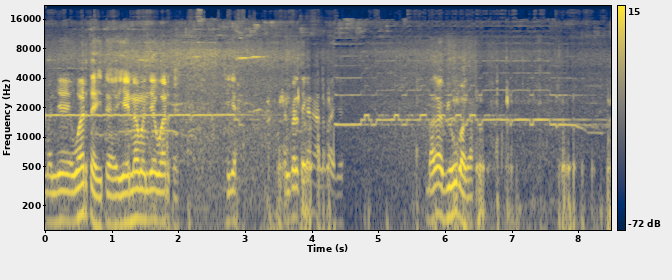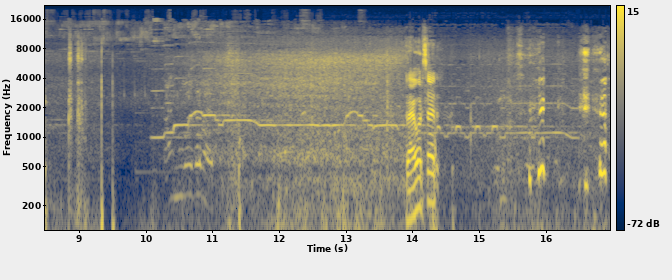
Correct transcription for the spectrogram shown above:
म्हणजे वर्थ आहे इथं. येणं म्हणजे वर्थ आहे. ठीक आहे? आणि प्रत्येकाने आलं पाहिजे. बघा व्ह्यू बघा. ड्रायव्हर सर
